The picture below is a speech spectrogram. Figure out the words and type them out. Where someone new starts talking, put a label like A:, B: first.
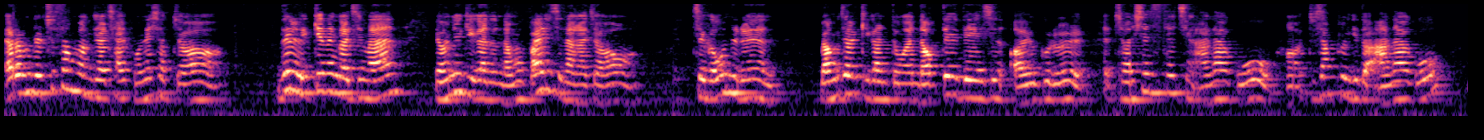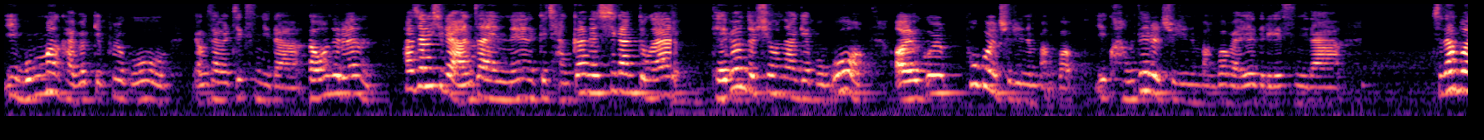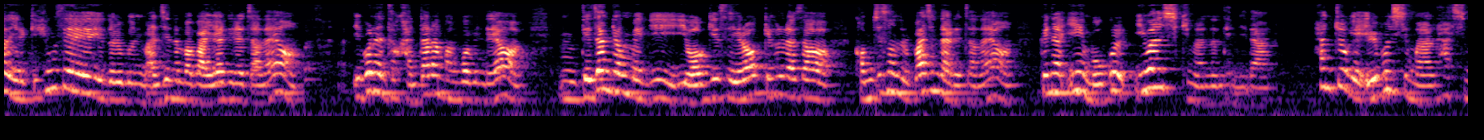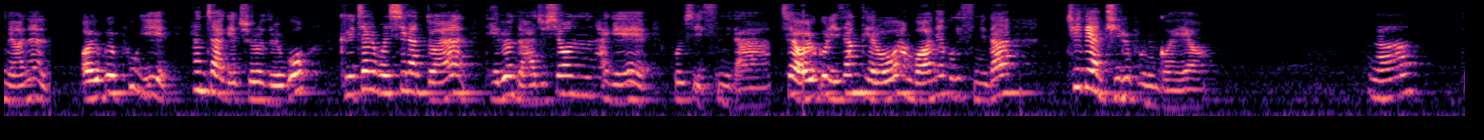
A: 여러분들 추석 명절 잘 보내셨죠? 늘 느끼는 거지만 연휴 기간은 너무 빨리 지나가죠. 제가 오늘은 명절 기간 동안 넙대대해진 얼굴을 전신 스트레칭 안 하고 어, 두상 풀기도 안 하고 이 목만 가볍게 풀고 영상을 찍습니다. 오늘은 화장실에 앉아 있는 그 잠깐의 시간 동안 대변도 시원하게 보고 얼굴 폭을 줄이는 방법, 이 광대를 줄이는 방법 알려드리겠습니다. 지난번에 이렇게 흉쇄 유돌근 만지는 법 알려드렸잖아요. 이번엔 더 간단한 방법인데요. 음, 대장경맥이 여기서 이렇게 흘러서 검지손으로 빠진다 그랬잖아요. 그냥 이 목을 이완시키면 됩니다. 한쪽에 1분씩만 하시면은 얼굴 폭이 현저하게 줄어들고 그 짧은 시간 동안 대변도 아주 시원하게 볼 수 있습니다. 제 얼굴 이 상태로 한번 해보겠습니다. 최대한 뒤를 보는 거예요. 하나,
